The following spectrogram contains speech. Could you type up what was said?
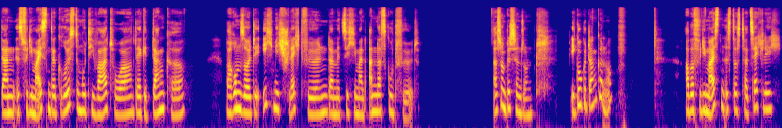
dann ist für die meisten der größte Motivator der Gedanke, warum sollte ich mich schlecht fühlen, damit sich jemand anders gut fühlt? Das ist so ein bisschen so ein Ego-Gedanke, ne? Aber für die meisten ist das tatsächlich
